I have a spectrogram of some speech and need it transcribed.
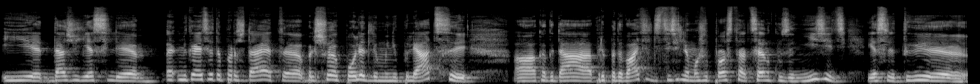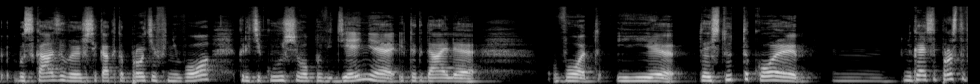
и даже если... Э, мне кажется, это порождает э, большое поле для манипуляций, а, когда преподаватель действительно может просто оценку занизить, если ты высказываешься как-то против него, критикуешь его поведение и так далее. Вот. И, то есть, тут такой... Мне кажется, просто,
